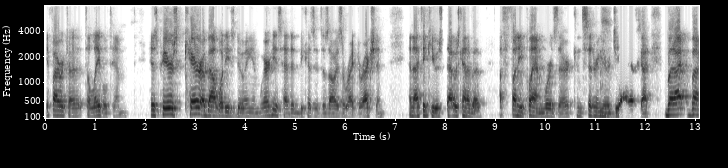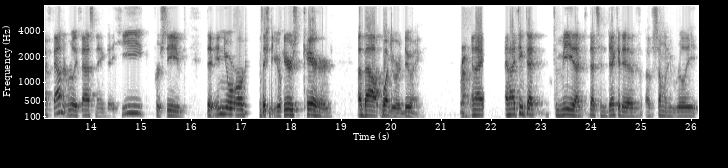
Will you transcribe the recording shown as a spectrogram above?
if I were to, to label Tim. His peers care about what he's doing and where he's headed because it is always the right direction. And I think he was that was kind of a, a funny play on words there, considering you're a GIS guy. But I but I found it really fascinating that he perceived that in your organization that your peers cared about what you were doing. Right. And I and I think that to me that that's indicative of someone who really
